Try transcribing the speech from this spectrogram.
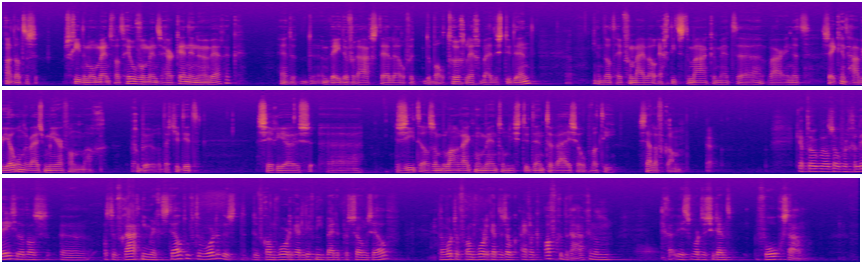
nou, dat is misschien een moment wat heel veel mensen herkennen in hun werk. Hè, de, de- een wedervraag stellen of het, de bal terugleggen bij de student. Ja. En dat heeft voor mij wel echt iets te maken met eh, waar in het, zeker in het HBO-onderwijs, meer van mag gebeuren. Dat je dit serieus eh, ziet als een belangrijk moment om die student te wijzen op wat hij zelf kan. Ik heb er ook wel eens over gelezen dat als, eh, als de vraag niet meer gesteld hoeft te worden, dus de, de verantwoordelijkheid ligt niet bij de persoon zelf, dan wordt de verantwoordelijkheid dus ook eigenlijk afgedragen en dan is, wordt de student volgzaam.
